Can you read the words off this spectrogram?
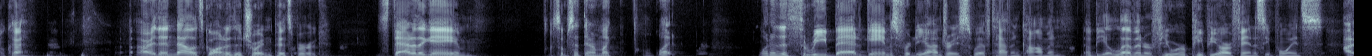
Okay. All right, then now let's go on to Detroit and Pittsburgh. Stat of the game. So I'm sitting there, I'm like, what what do the three bad games for D'Andre Swift have in common? That'd be 11 or fewer PPR fantasy points. I-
